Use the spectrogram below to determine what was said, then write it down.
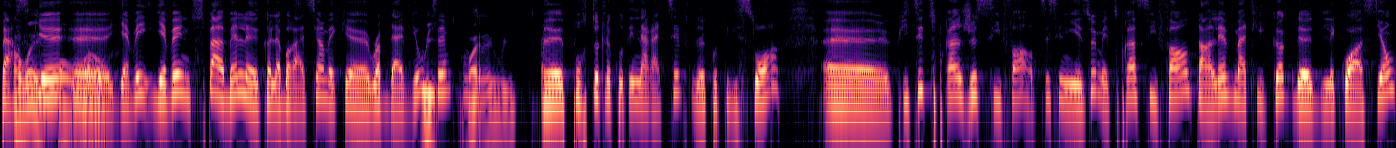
parce Ah ouais? que Oh, wow. euh, il y avait, il y avait une super belle euh, collaboration avec euh, Rob Davio, Oui, tu sais. faut Ouais. dire, oui. Euh, pour tout le côté narratif, le côté d'histoire. Euh, puis, tu sais, tu prends juste Seafall. Tu sais, c'est niaiseux, mais tu prends Seafall, t'enlèves Matt Leacock de, de l'équation.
